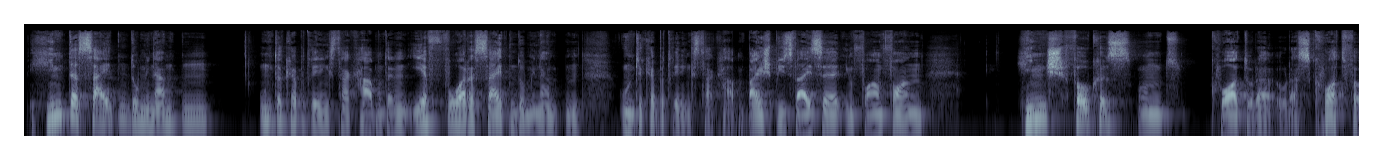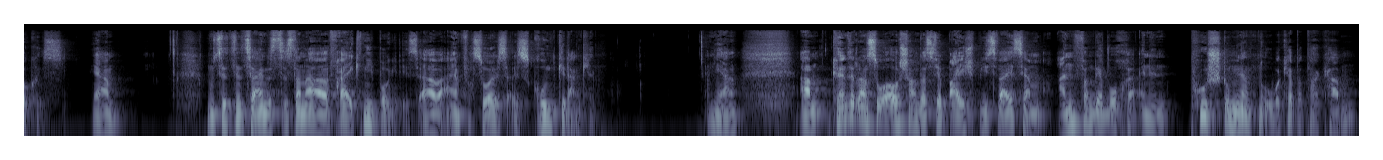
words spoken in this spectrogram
hinterseitendominanten Unterkörpertrainingstag haben und einen eher vorderseitendominanten Unterkörpertrainingstag haben. Beispielsweise in Form von Hinge Focus und Quad oder, oder Squat Focus. Ja. Muss jetzt nicht sein, dass das dann eine freie Kniebeuge ist, ja, aber einfach so als, als Grundgedanke. Ja, ähm, könnte dann so ausschauen, dass wir beispielsweise am Anfang der Woche einen Push-dominanten Oberkörpertag haben,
